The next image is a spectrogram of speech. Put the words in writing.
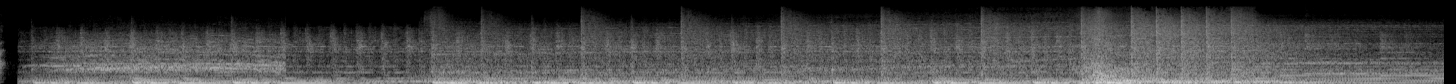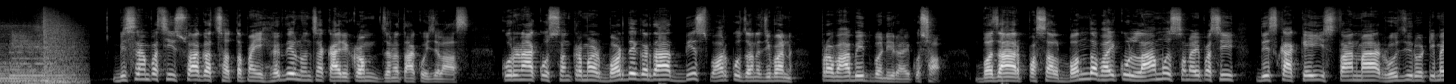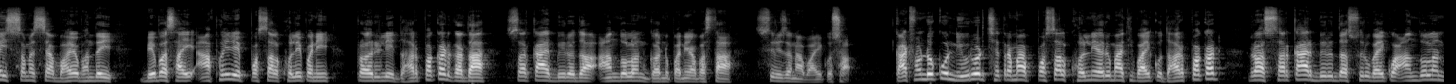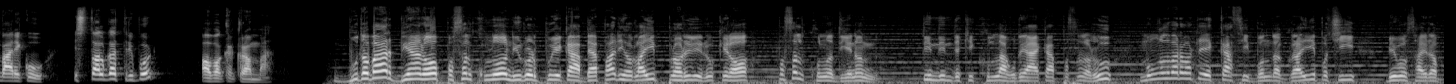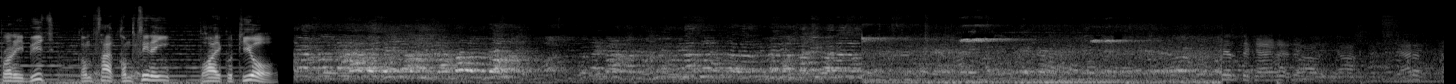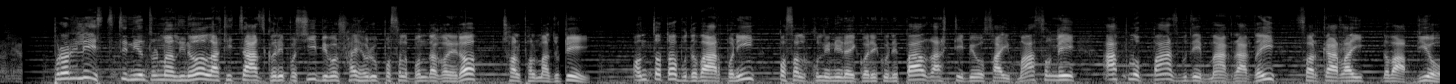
विश्रामपछि स्वागत छ। तपाईँ हेर्दै हुनुहुन्छ कार्यक्रम जनताको इजलास कोरोनाको सङ्क्रमण बढ्दै गर्दा देशभरको जनजीवन प्रभावित बनिरहेको छ। बजार पसल बन्द भएको लामो समयपछि देशका केही स्थानमा रोजीरोटीमै समस्या भयो भन्दै व्यवसायी आफैले पसल खोले पनि प्रहरीले धरपकड गर्दा सरकार विरुद्ध आन्दोलन गर्नुपर्ने अवस्था सृजना भएको छ। काठमाडौँको न्युरोड क्षेत्रमा पसल खोल्नेहरूमाथि भएको धरपकड र सरकार विरुद्ध सुरु भएको आन्दोलनबारेको स्थलगत रिपोर्ट अबका क्रममा। बुधबार बिहान पसल खोल्न न्युरोड पुगेका व्यापारीहरूलाई प्रहरीले रोकेर पसल खोल्न दिएनन्। तिन दिनदेखि खुल्ला हुँदै आएका पसलहरू मङ्गलबारबाट एक्कासी बन्द गराइएपछि व्यवसाय र प्रहरी बीच घम्सा घम्सी नै भएको थियो। प्रहरीले स्थिति नियन्त्रणमा लिन लाठीचार्ज गरेपछि व्यवसायीहरू पसल बन्द गरेर छलफलमा जुटे। अन्तत बुधबार पनि पसल खोल्ने निर्णय गरेको नेपाल राष्ट्रिय व्यवसायी महासङ्घले आफ्नो पाँच बुधे माग राख्दै सरकारलाई दबाब दियो।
